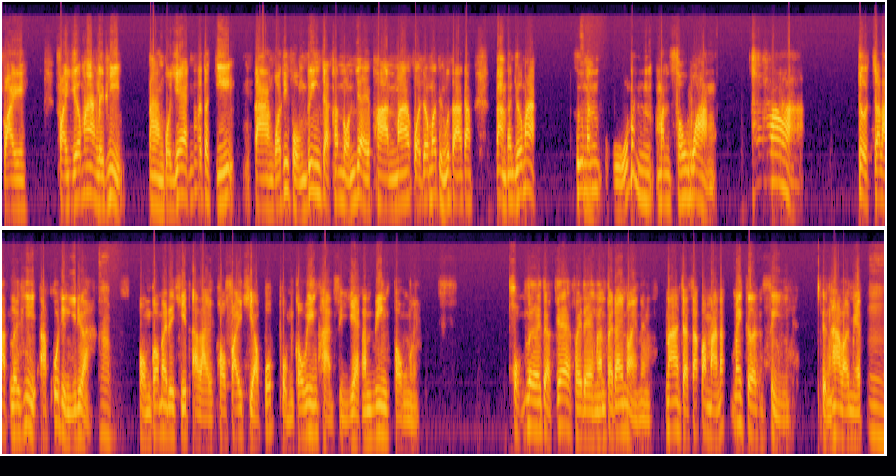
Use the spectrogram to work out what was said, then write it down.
ไฟ ไฟเยอะมากเลยพี่ ต่างกว่าแยกเมื่อตะกี้ ต่างกว่าที่ผมวิ่งจากถนนใหญ่ผ่านมากว่าจะมาถึงอุตสาหกรรมต่างกันเยอะมาก คือมันโอ้โหมันมันสว่าง ถ้าเจิดจรัสเลยพี่อะพูดอย่างนี้ดีกว่าครับ ผมก็ไม่ได้คิดอะไร พอไฟเขียวปุ๊บผมก็วิ่งผ่านสี่แยกนั้นวิ่งตรงเลย ผมเลยจากแยกไฟแดงนั้นไปได้หน่อยหนึ่งน่าจะสักประมาณนักไม่เกินสี่ถึงห้าร้อยเมตรอืม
